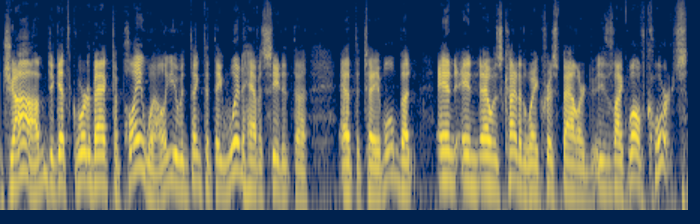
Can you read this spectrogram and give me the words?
job to get the quarterback to play well. You would think that they would have a seat at the at the table, but and and that was kind of the way Chris Ballard. He's like, well, of course.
